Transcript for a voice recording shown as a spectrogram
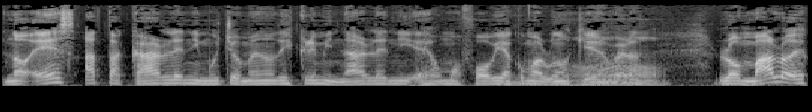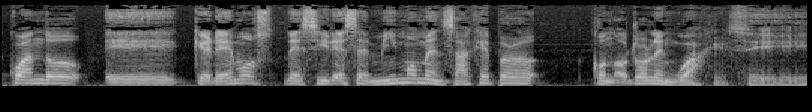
no es atacarle, ni mucho menos discriminarle, ni es homofobia como algunos quieren, ¿verdad? Lo malo es cuando eh, queremos decir ese mismo mensaje, pero con otro lenguaje. Sí.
